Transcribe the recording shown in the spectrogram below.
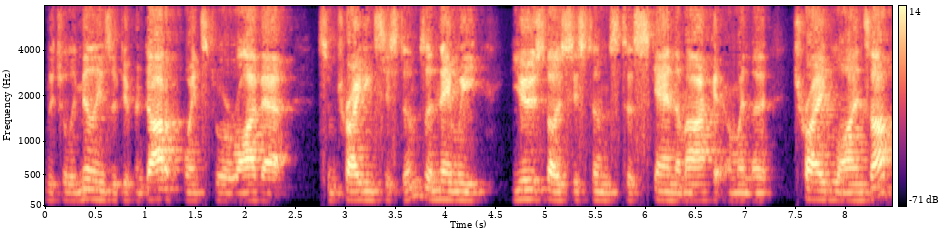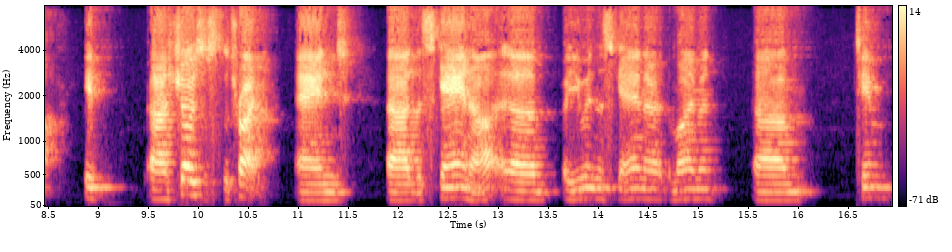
literally millions of different data points to arrive at some trading systems, and then we use those systems to scan the market. And when the trade lines up, it uh, shows us the trade. And uh, the scanner, uh, are you in the scanner at the moment, um, Tim?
